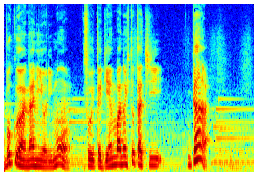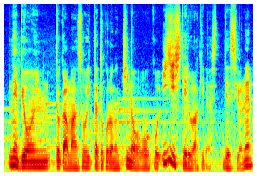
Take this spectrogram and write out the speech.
僕は何よりもそういった現場の人たちが、ね、病院とかまあそういったところの機能をこう維持してるわけですよね。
